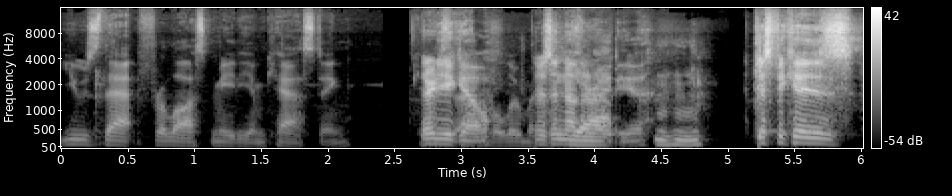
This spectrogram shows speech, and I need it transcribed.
use that for lost medium casting. There you go. There's another Yeah. idea. hmm Just because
